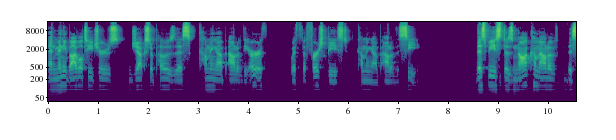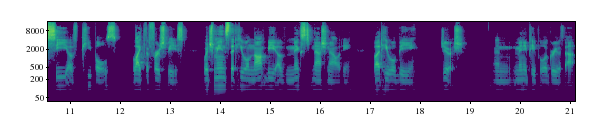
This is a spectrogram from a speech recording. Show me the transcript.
And many Bible teachers juxtapose this coming up out of the earth with the first beast coming up out of the sea. This beast does not come out of the sea of peoples like the first beast, which means that he will not be of mixed nationality, but he will be Jewish. And many people agree with that.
